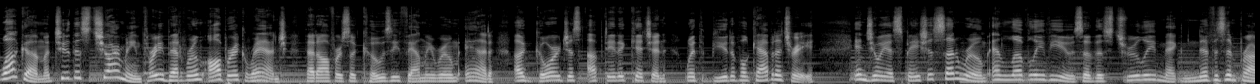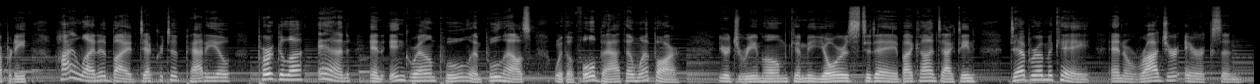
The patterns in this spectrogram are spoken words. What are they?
Welcome to this charming three bedroom all brick ranch that offers a cozy family room and a gorgeous updated kitchen with beautiful cabinetry. Enjoy a spacious sunroom and lovely views of this truly magnificent property, highlighted by a decorative patio, pergola, and an in ground pool and pool house with a full bath and wet bar. Your dream home can be yours today by contacting Debora McKay and Roger Erickson.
